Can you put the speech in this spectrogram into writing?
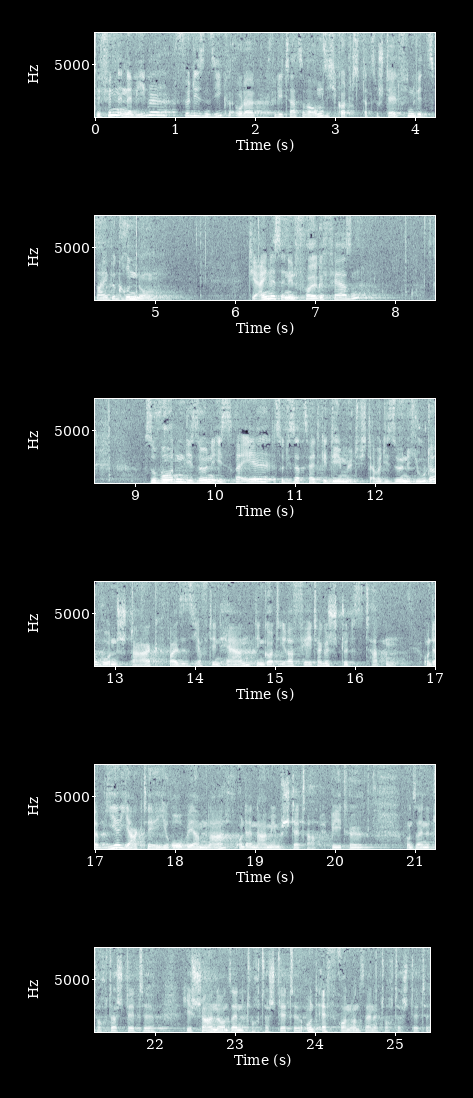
Wir finden in der Bibel für diesen Sieg oder für die Tatsache, warum sich Gott dazu stellt, finden wir zwei Begründungen. Die eine ist in den Folgeversen. So wurden die Söhne Israel zu dieser Zeit gedemütigt, aber die Söhne Juda wurden stark, weil sie sich auf den Herrn, den Gott ihrer Väter, gestützt hatten. Und Abir jagte Jerobeam nach und er nahm ihm Städte ab, Bethel und seine Tochterstädte, Jeschana und seine Tochterstädte und Ephron und seine Tochterstädte.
